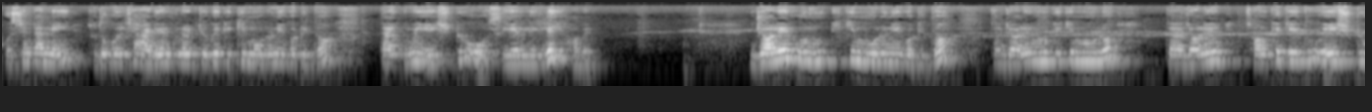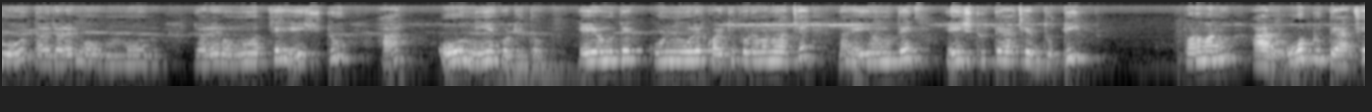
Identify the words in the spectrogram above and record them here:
কোশ্চেনটা নেই। শুধু বলছে হাইড্রোজেন ক্লোরাইড যুগে কী কী মৌল নিয়ে গঠিত? তাই তুমি এইচ টু ও সিএল লিখলেই হবে। জলের অণু কী কী মৌল নিয়ে গঠিত? তাহলে জলের অণু কী কী মৌল? তাহলে জলের সংখ্যে যেহেতু এইচ টু ও তাহলে জলের ও জলের অণু হচ্ছে এইচ টু আর ও নিয়ে গঠিত। এই অণুতে কোন মৌলের কয়টি পরমাণু আছে? না, এই অণুতে এইচ টুতে আছে দুটি পরমাণু আর ও টুতে আছে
